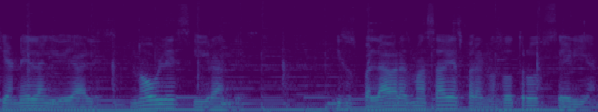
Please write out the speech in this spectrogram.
que anhelan ideales, nobles y grandes. Y sus palabras más sabias para nosotros serían,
